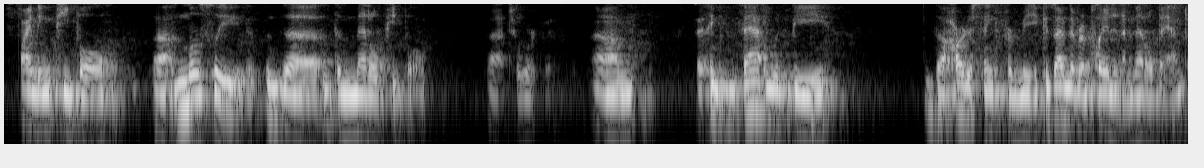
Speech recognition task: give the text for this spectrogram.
finding people uh, mostly the the metal people uh, to work with. Um, so I think that would be the hardest thing for me because I've never played in a metal band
